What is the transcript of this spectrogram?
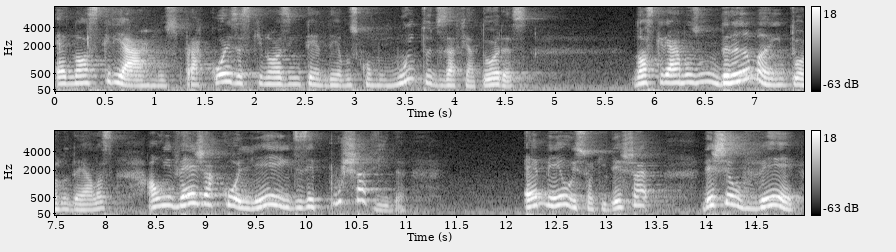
é nós criarmos para coisas que nós entendemos como muito desafiadoras, nós criarmos um drama em torno delas ao invés de acolher e dizer, puxa vida, é meu isso aqui, deixa, deixa eu ver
